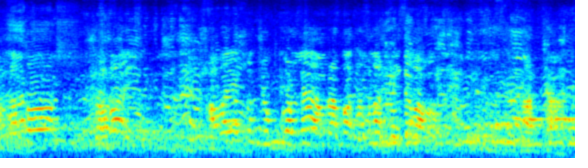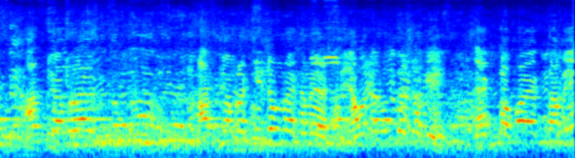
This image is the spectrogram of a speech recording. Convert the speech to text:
আমরা তো সবাই সবাই একটু চুপ করলে আমরা কথাগুলো শুনতে পাবো। আচ্ছা আজকে আমরা আজকে আমরা কি জন্য এখানে আসছি? আমাদের উদ্দেশ্য কি? এক দফা, এক দাবি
